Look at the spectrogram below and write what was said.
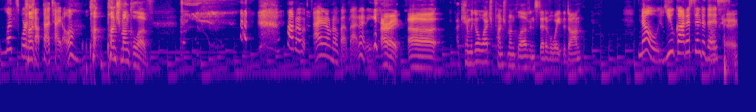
let's workshop that title. Punch Monk Love. I don't I don't know about that, honey. All right. Uh can we go watch Punch Monk Love instead of Await the Dawn? No, you got us into this. Okay.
